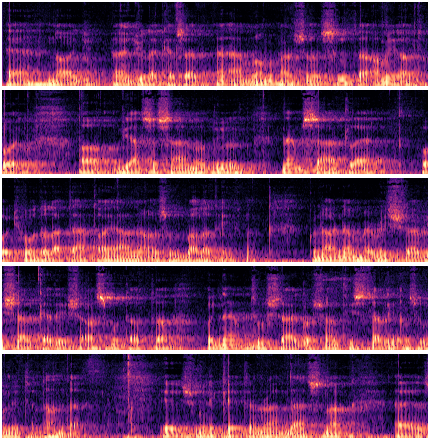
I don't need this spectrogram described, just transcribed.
e nagy e, gyülekezetbe, ám Roma Harsana Sutta, amiatt, hogy a Vyaszaszánon ült, nem szállt le, hogy hódolatát ajánlna az úr Baladévnak. Gunarnam Vishra viselkedése azt mutatta, hogy nem túlságosan tiszteli az Úr Nityanandát. És Miriketan Ramdásnak ez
